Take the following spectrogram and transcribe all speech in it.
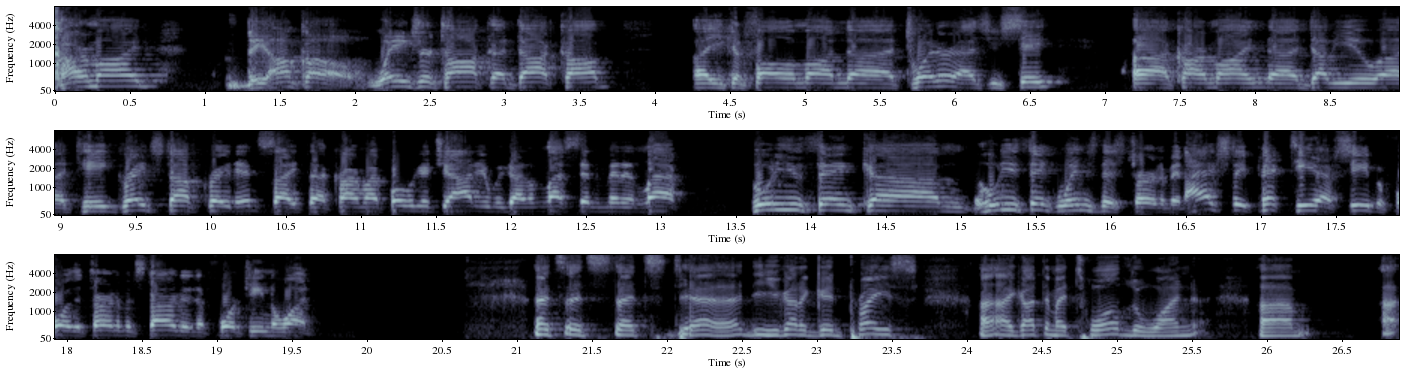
Carmine, Bianco, wagertalk.com. Uh, you can follow him on uh, Twitter, as you see. Uh, Carmine uh, WT. Great stuff, great insight, uh, Carmine. Before we get you out here, we got less than a minute left. Who do you think? Um, who do you think wins this tournament? I actually picked TFC before the tournament started at fourteen to one. That's that's that's yeah. You got a good price. I got them at twelve to one. Um, uh,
